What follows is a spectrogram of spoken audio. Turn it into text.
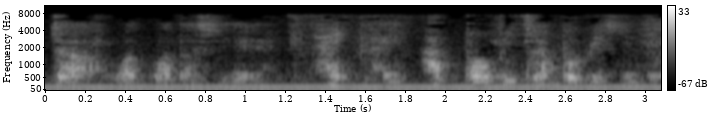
じゃあ、わ、私で。はい。はい。八方美人八。方美人で。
